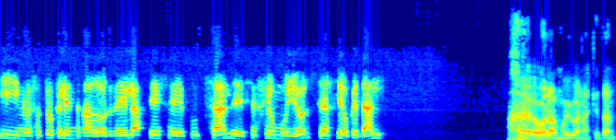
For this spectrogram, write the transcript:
y nosotros que el entrenador del ACS Futsal, Sergio Muyor. Sergio, ¿qué tal? Hola, muy buenas, ¿qué tal?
